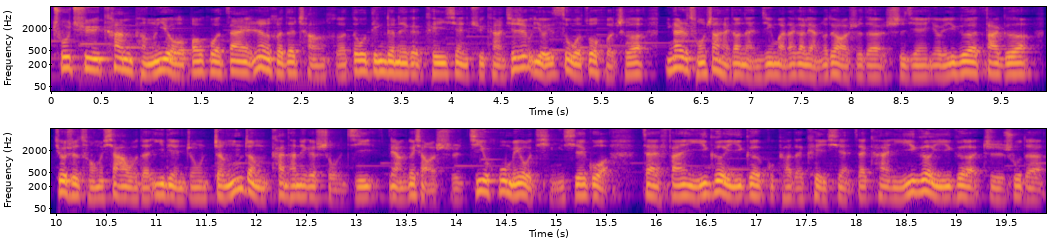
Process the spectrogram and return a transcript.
出去看朋友，包括在任何的场合，都盯着那个 K 线去看。其实有一次我坐火车，应该是从上海到南京吧，大概两个多小时的时间。有一个大哥，就是从下午的一点钟，整整看他那个手机两个小时，几乎没有停歇过，在翻一个一个股票的 K 线，在看一个一个指数的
